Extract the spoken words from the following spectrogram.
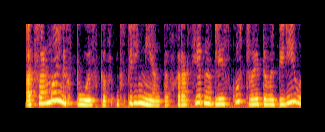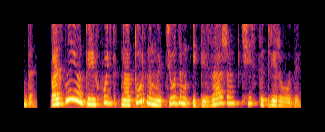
От формальных поисков, экспериментов, характерных для искусства этого периода, позднее он переходит к натурным этюдам и пейзажам чистой природы.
